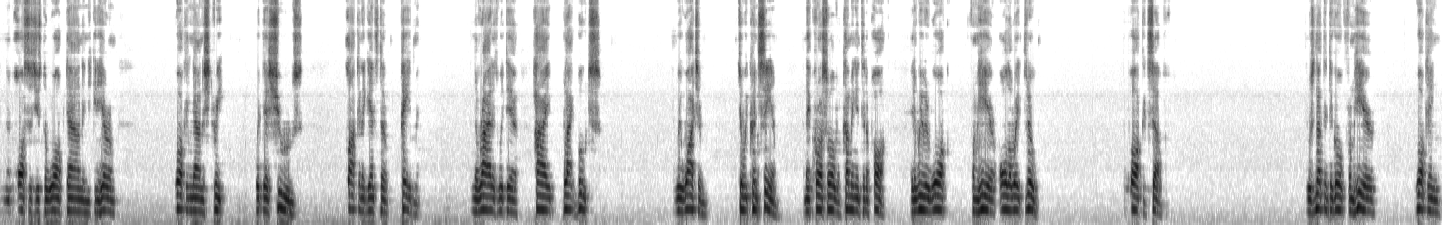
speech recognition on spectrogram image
And the horses used to walk down, and you could hear them walking down the street with their shoes clocking against the pavement. And the riders with their high black boots. And we watch them until we couldn't see them. And they cross over coming into the park. And we would walk from here all the way through the park itself. There was nothing to go from here, walking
